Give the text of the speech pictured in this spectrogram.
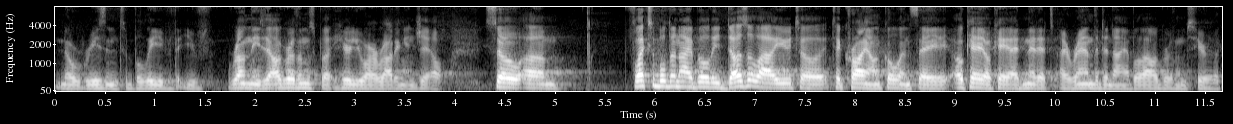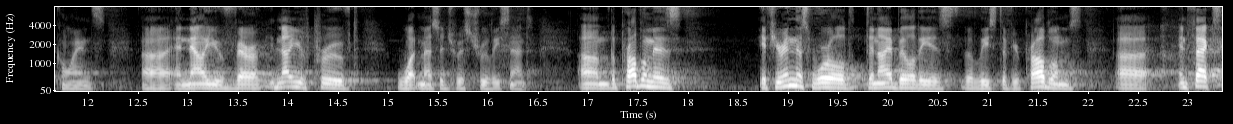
no reason to believe that you've run these algorithms, but here you are rotting in jail. So um, Flexible deniability does allow you to, to cry uncle and say, okay, okay, I admit it, I ran the deniable algorithms, here are the coins, uh, and now you've, now you've proved what message was truly sent. Um, the problem is, if you're in this world, deniability is the least of your problems. Uh, in fact,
